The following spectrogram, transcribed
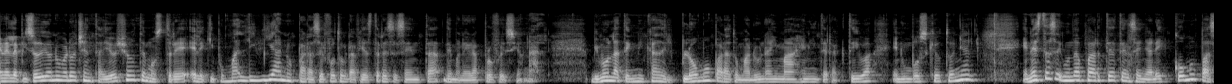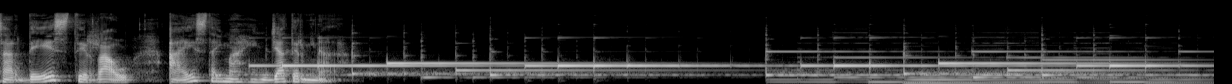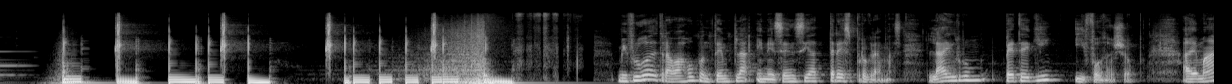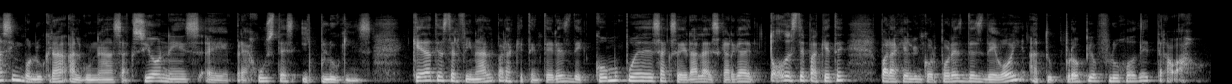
En el episodio número 88 te mostré el equipo más liviano para hacer fotografías 360 de manera profesional. Vimos la técnica del plomo para tomar una imagen interactiva en un bosque otoñal. En esta segunda parte te enseñaré cómo pasar de este RAW a esta imagen ya terminada. Mi flujo de trabajo contempla en esencia tres programas, Lightroom, PTGui y Photoshop. Además involucra algunas acciones, eh, preajustes y plugins. Quédate hasta el final para que te enteres de cómo puedes acceder a la descarga de todo este paquete para que lo incorpores desde hoy a tu propio flujo de trabajo.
